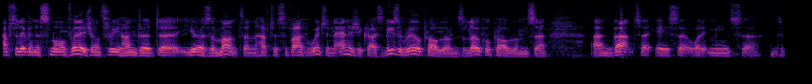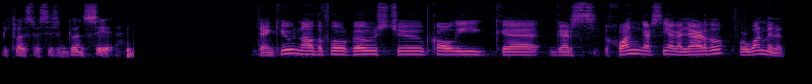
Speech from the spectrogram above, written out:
have to live in a small village on 300 uh, euros a month and have to survive a winter and energy crisis. These are real problems, local problems. Uh, And that uh, is uh, what it means uh, to be close to a citizen. Go and see it. Thank you. Now the floor goes to colleague uh, Garcia, Juan Garcia Gallardo for one minute.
